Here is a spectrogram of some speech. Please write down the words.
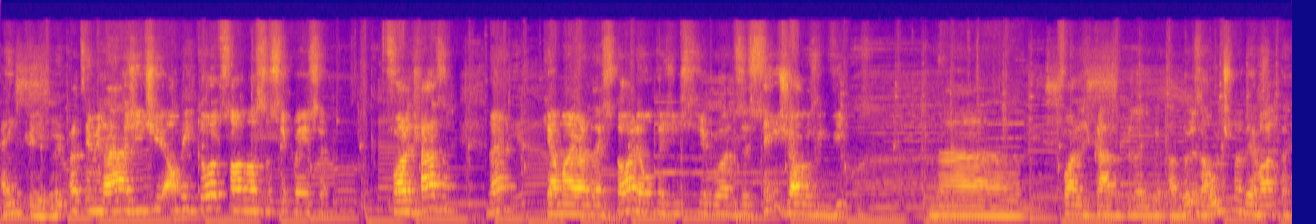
é incrível. E para terminar, a gente aumentou só a nossa sequência fora de casa, né? Que é a maior da história. Ontem a gente chegou a 16 jogos invictos na, fora de casa pela Libertadores. A última derrota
